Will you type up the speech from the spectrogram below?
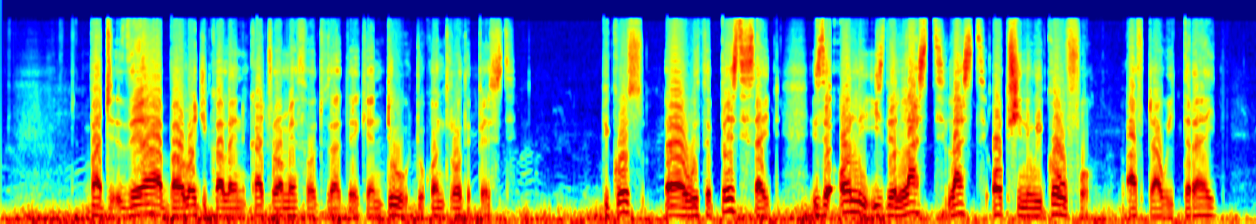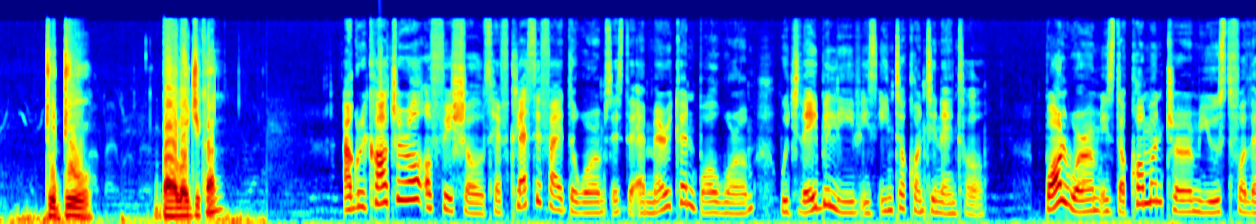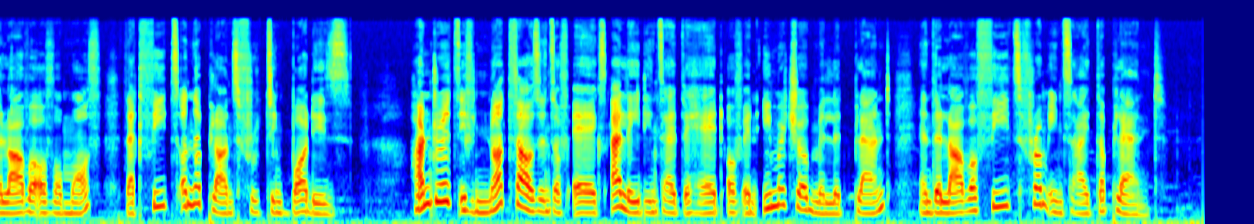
But there are biological and cultural methods that they can do to control the pest because uh, with the pesticide is the only is the last last option we go for after we try to do biological Agricultural officials have classified the worms as the American bollworm, which they believe is intercontinental. Bollworm is the common term used for the larva of a moth that feeds on the plant's fruiting bodies. Hundreds, if not thousands, of eggs are laid inside the head of an immature millet plant, and the larva feeds from inside the plant.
